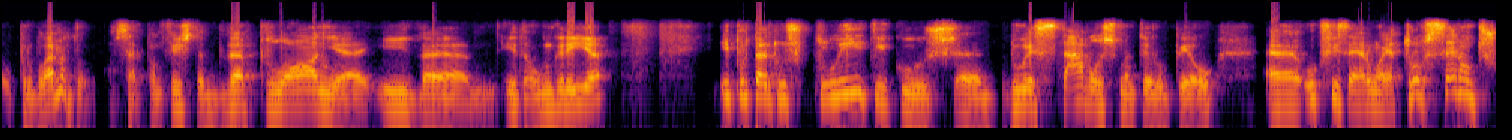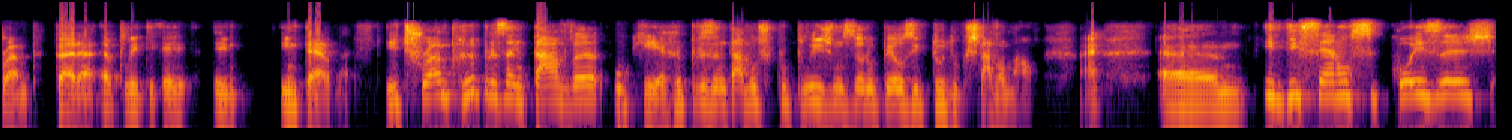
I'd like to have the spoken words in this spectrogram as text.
o problema, do certo ponto de vista, da Polónia e da, e da Hungria, e, portanto, os políticos uh, do establishment europeu uh, o que fizeram é trouxeram Trump para a política in, interna. E Trump representava o quê? Representava os populismos europeus e tudo o que estava mal. É? Uh, e disseram-se coisas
